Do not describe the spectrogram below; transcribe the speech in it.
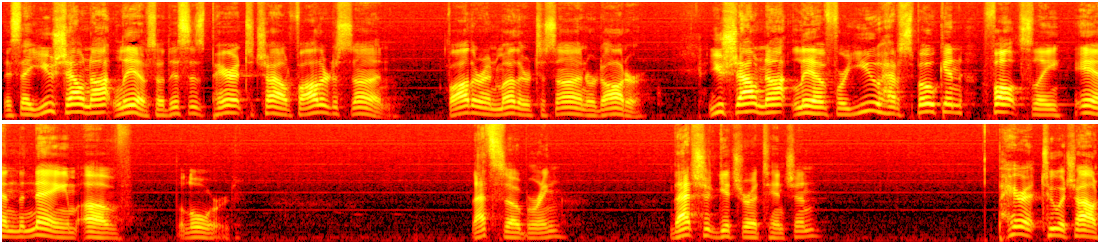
they say, You shall not live. So this is parent to child, father to son, father and mother to son or daughter. You shall not live, for you have spoken falsely in the name of the Lord. That's sobering. That should get your attention. Parent to a child,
